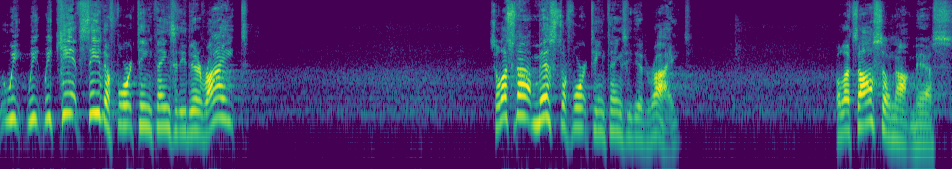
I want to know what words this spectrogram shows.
we, we, we can't see the 14 things that he did right. So let's not miss the 14 things he did right, but let's also not miss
